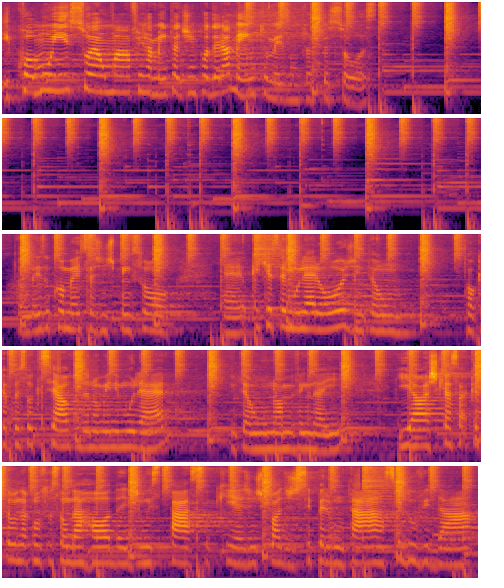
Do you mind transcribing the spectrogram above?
e como isso é uma ferramenta de empoderamento mesmo para as pessoas. Então, desde o começo a gente pensou é, o que é ser mulher hoje, então qualquer pessoa que se autodenomine mulher, então o nome vem daí. E eu acho que essa questão da construção da roda e de um espaço que a gente pode se perguntar, se duvidar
